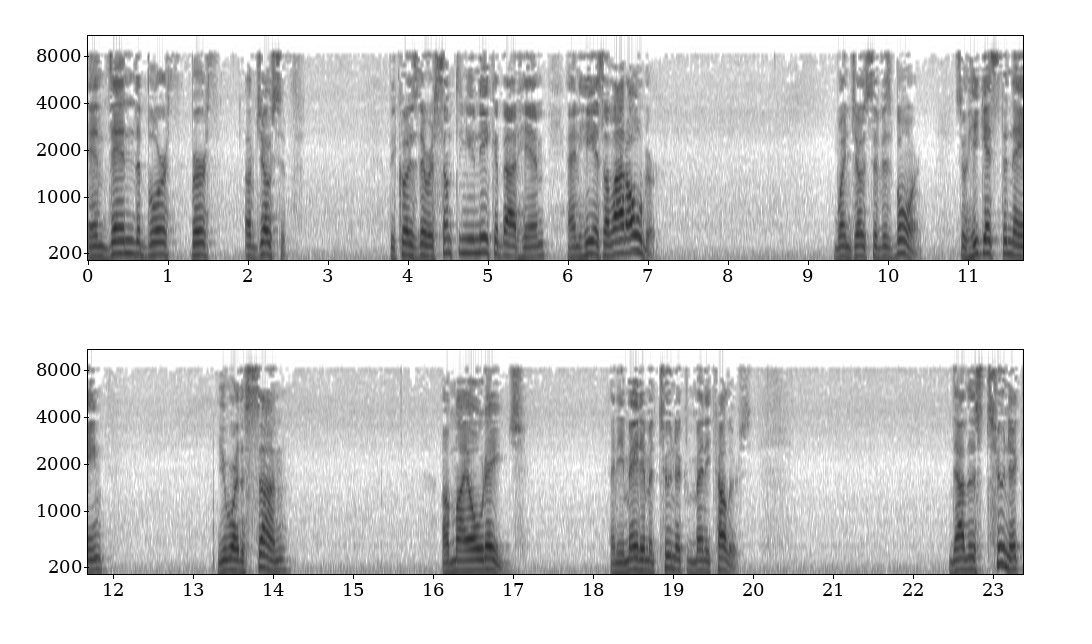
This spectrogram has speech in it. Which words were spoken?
and then the birth, birth of Joseph. Because there was something unique about him and he is a lot older when Joseph is born. So he gets the name, you are the son of my old age. And he made him a tunic of many colors. Now this tunic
